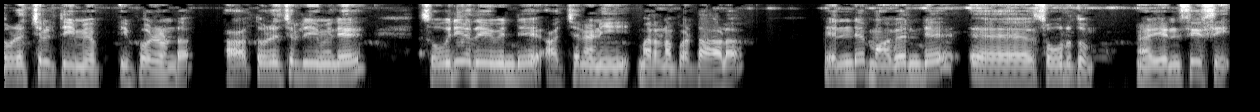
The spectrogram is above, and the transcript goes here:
തുഴച്ചിൽ ടീം ഇപ്പ- ഇപ്പോഴുണ്ട്. ആ തുഴച്ചിൽ ടീമിലെ സൂര്യദേവിന്റെ അച്ഛനണി മരണപ്പെട്ട ആൾ എന്റെ മകന്റെ സുഹൃത്തും എൻ സി സി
